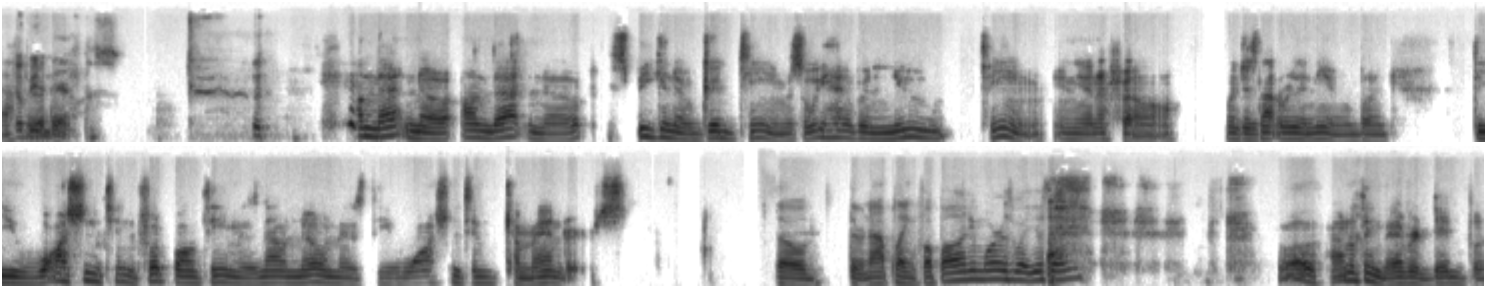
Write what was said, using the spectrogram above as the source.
after he'll be a bit. on that note, on that note, speaking of good teams, we have a new team in the NFL, which is not really new, but the Washington football team is now known as the Washington Commanders. So they're not playing football anymore, is what you're saying? Well, I don't think they ever did play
